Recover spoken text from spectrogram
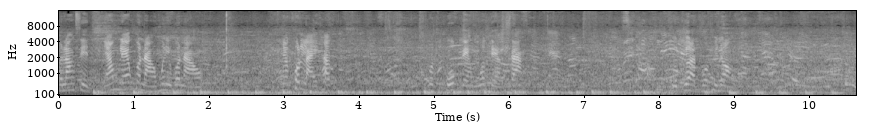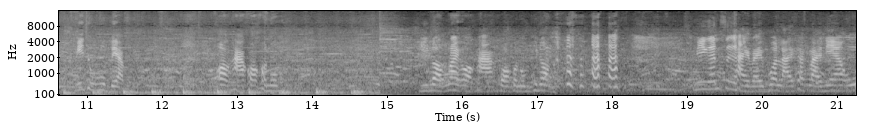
ฝรั่งเศสย้ำแรงบ่หนาวมื้อนี้บ่หนาวยังคนหลายคักกดโคกแต่งหัวแต่งสร้างสุดยอดบ่พี่น้อง มีทุกรูปแบบ ออกหาขอขนมยีหลอกน้อออกหาขอขนมพี่น้อง มีเงินซื้อให้ไว้บัวหลายคักหลายเนี่ยโอ้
